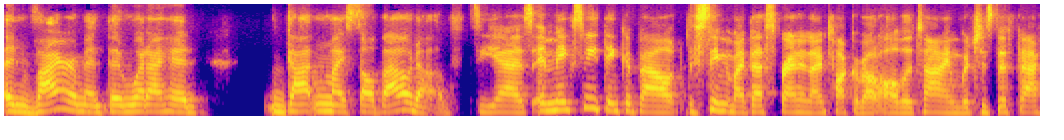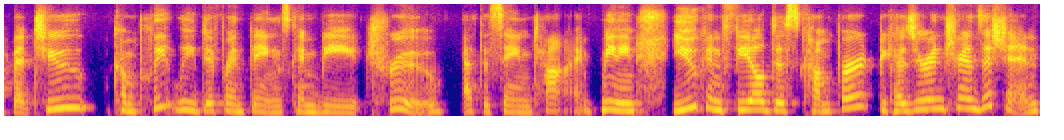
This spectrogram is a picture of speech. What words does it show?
environment than what I had gotten myself out of. Yes. It makes me think about this thing that my best friend and I talk about all the time, which is the fact that two completely different things can be true at the same time. Meaning you can feel discomfort because you're in transition,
